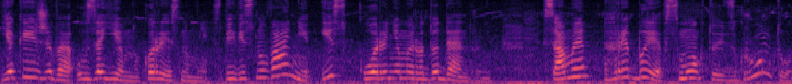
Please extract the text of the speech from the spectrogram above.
який живе у взаємно корисному співіснуванні із коренями рододендронів. Саме гриби всмоктують з ґрунту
